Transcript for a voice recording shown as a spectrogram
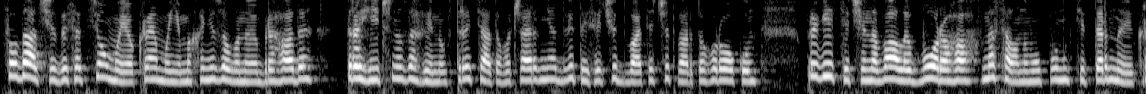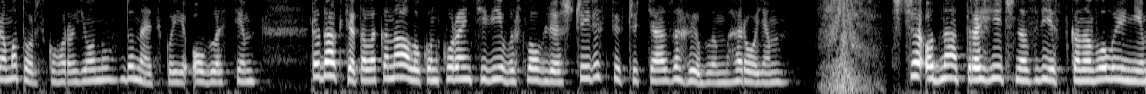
Солдат 67-ї окремої механізованої бригади трагічно загинув 30 червня 2024 року. При відсічі навали ворога в населеному пункті Терни Краматорського району Донецької області. Редакція телеканалу Конкурент ТІВІ висловлює щирі співчуття загиблим героям. Ще одна трагічна звістка на Волині.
